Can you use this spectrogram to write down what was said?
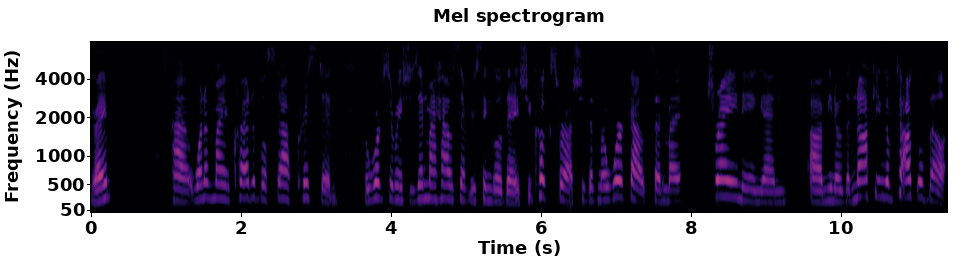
right? Uh, one of my incredible staff, Kristen, who works for me, she's in my house every single day. She cooks for us. She does my workouts and my training and um, you know the knocking of Taco Bell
